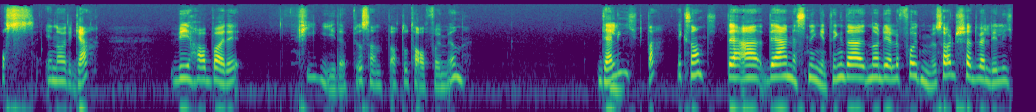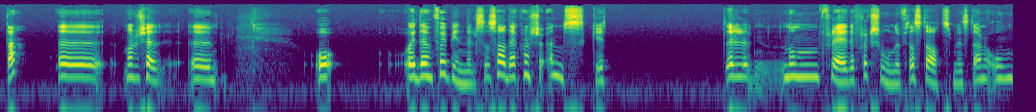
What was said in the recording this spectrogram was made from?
oss i Norge, vi har bare 4% av totalformuen. Det er lite, ikke sant. Det er, det er nesten ingenting. Det er, når det gjelder formue, så har det skjedd veldig lite. Uh, når det skjer, uh, og, og, i den forbindelse så hadde jeg kanskje ønsket eller, noen flere refleksjoner fra statsministeren om,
